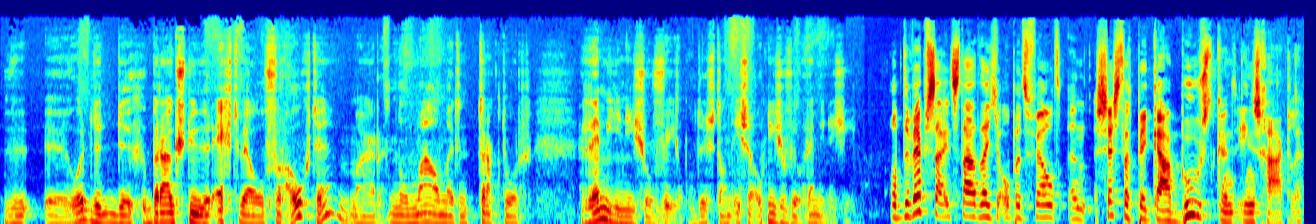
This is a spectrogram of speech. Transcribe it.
de, de, de gebruiksduur echt wel verhoogt. Hè? Maar normaal met een tractor rem je niet zoveel. Dus dan is er ook niet zoveel remenergie. Op de website staat dat je op het veld een 60 pk boost kunt inschakelen.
